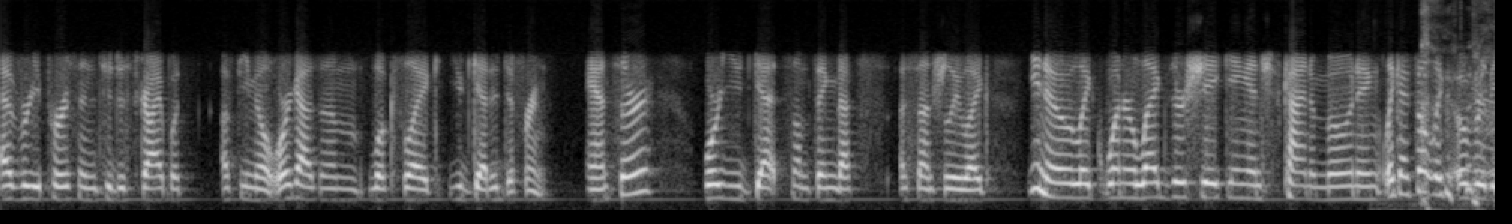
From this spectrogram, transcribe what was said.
every person to describe what a female orgasm looks like, you'd get a different answer, or you'd get something that's essentially like, you know, like when her legs are shaking and she's kind of moaning. Like I felt like over the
